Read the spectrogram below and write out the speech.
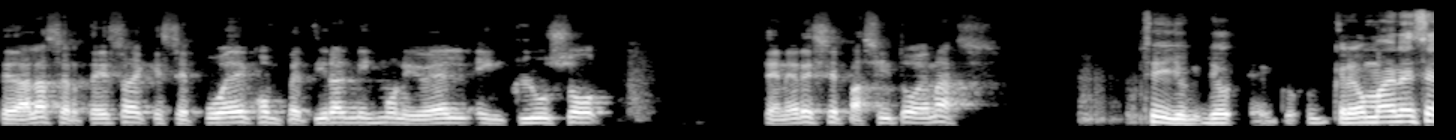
te da la certeza de que se puede competir al mismo nivel e incluso tener ese pasito de más. Sí, yo, yo eh, creo más en ese,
